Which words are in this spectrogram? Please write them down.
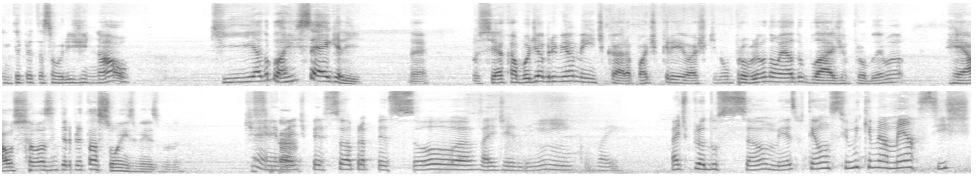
interpretação original, que a dublagem segue ali, né? Você acabou de abrir minha mente, cara. Pode crer. Eu acho que não, o problema não é a dublagem, o problema real são as interpretações mesmo, né? Que É, fica- vai de pessoa pra pessoa, vai de elenco, vai, vai de produção mesmo. Tem uns filmes que minha mãe assiste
